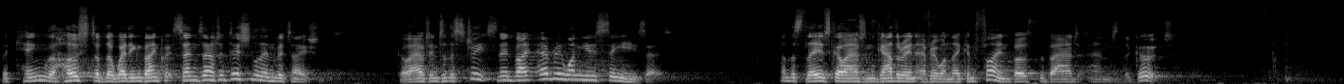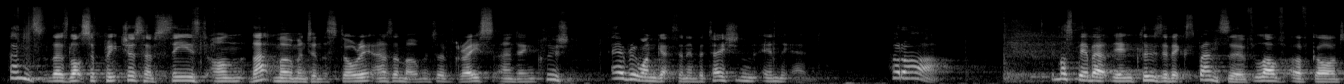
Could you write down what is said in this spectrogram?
The king, the host of the wedding banquet, sends out additional invitations. Go out into the streets and invite everyone you see, he says. And the slaves go out and gather in everyone they can find, both the bad and the good. And there's lots of preachers have seized on that moment in the story as a moment of grace and inclusion. Everyone gets an invitation in the end. Hurrah! It must be about the inclusive, expansive love of God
